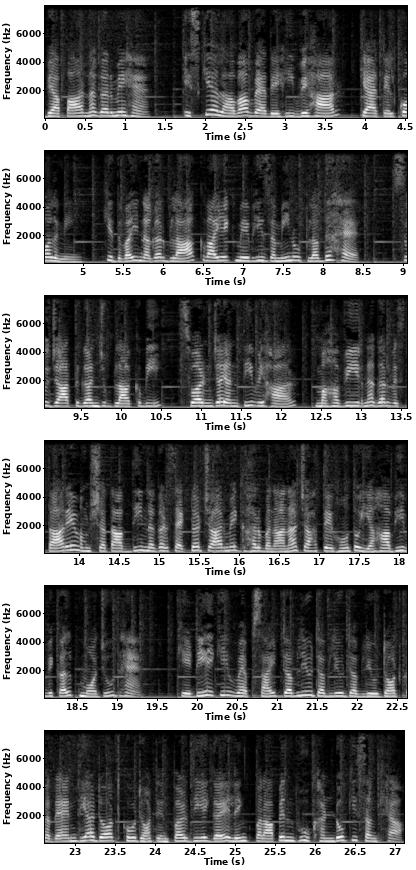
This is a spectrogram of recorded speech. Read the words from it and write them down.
व्यापार नगर में है इसके अलावा Vaidehi Vihar, cattle colony, Kidwai Nagar block Y एक में भी ज़मीन उपलब्ध है सुजातगंज ब्लॉक बी, स्वर्ण जयंती विहार, महावीर नगर विस्तार एवं शताब्दी नगर सेक्टर चार में घर बनाना चाहते हो तो यहाँ भी विकल्प मौजूद हैं। के डी की वेबसाइट www.kadendia.co.in पर दिए गए लिंक पर आप इन भूखंडों की संख्या,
